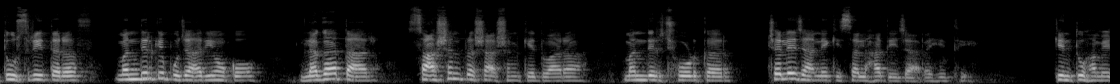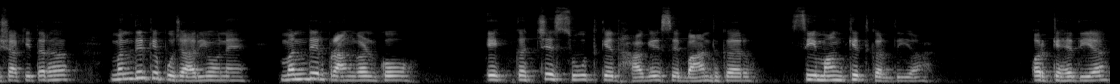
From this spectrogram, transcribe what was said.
दूसरी तरफ़, मंदिर के पुजारियों को लगातार शासन प्रशासन के द्वारा मंदिर छोड़कर चले जाने की सलाह दी जा रही थी। किंतु हमेशा की तरह मंदिर के पुजारियों ने मंदिर प्रांगण को एक कच्चे सूत के धागे से बांधकर सीमांकित कर दिया और कह दिया,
